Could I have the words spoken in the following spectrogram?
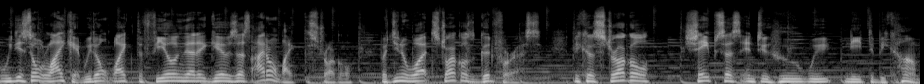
we just don't like it. We don't like the feeling that it gives us. I don't like the struggle. But you know what? Struggle is good for us because struggle shapes us into who we need to become.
